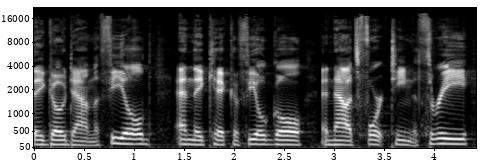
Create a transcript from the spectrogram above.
they go down the field, and they kick a field goal, and now it's 14 to 3,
